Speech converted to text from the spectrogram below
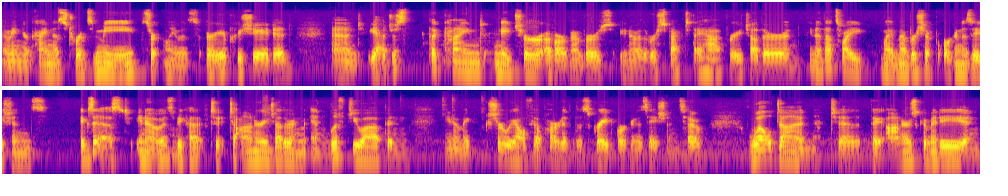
I mean, your kindness towards me certainly was very appreciated. And yeah, just the kind nature of our members, you know, the respect they have for each other. And, you know, that's why my membership organizations exist, you know, it's because to, to honor each other and, and lift you up and, you know, make sure we all feel part of this great organization. So well done to the honors committee and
